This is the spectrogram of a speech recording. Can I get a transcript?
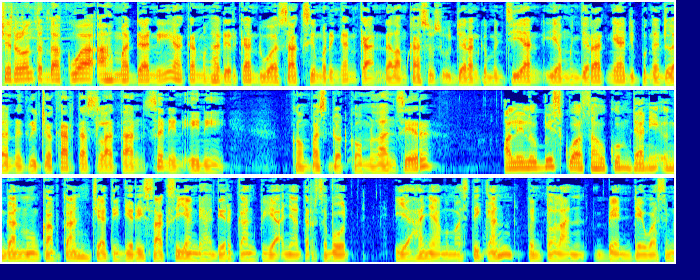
Syahrul terdakwa Ahmad Dhani akan menghadirkan dua saksi meringankan dalam kasus ujaran kebencian yang menjeratnya di Pengadilan Negeri Jakarta Selatan Senin ini. Kompas.com melansir, Ali Lubis, kuasa hukum Dani enggan mengungkapkan jati diri saksi yang dihadirkan pihaknya tersebut. Ia hanya memastikan pentolan band Dewa 19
